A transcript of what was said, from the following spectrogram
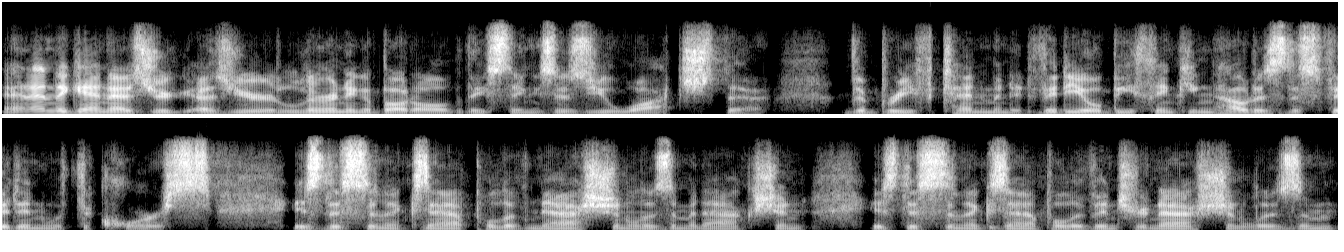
and, and again, as you're as you're learning about all of these things, as you watch the the brief 10 minute video, be thinking, how does this fit in with the course? Is this an example of nationalism in action? Is this an example of internationalism?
